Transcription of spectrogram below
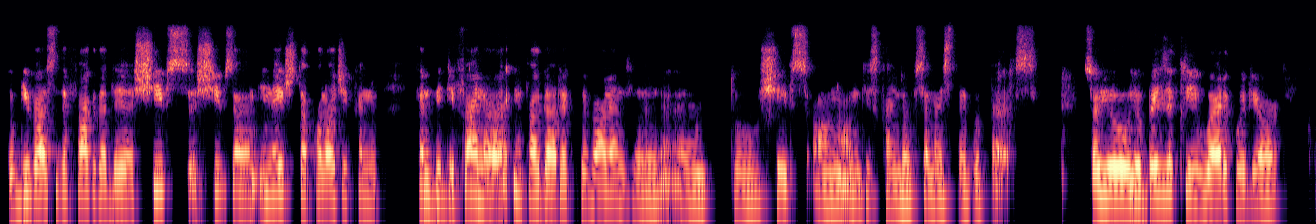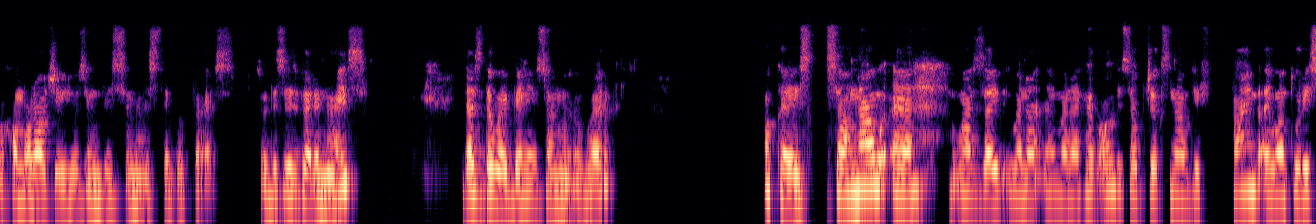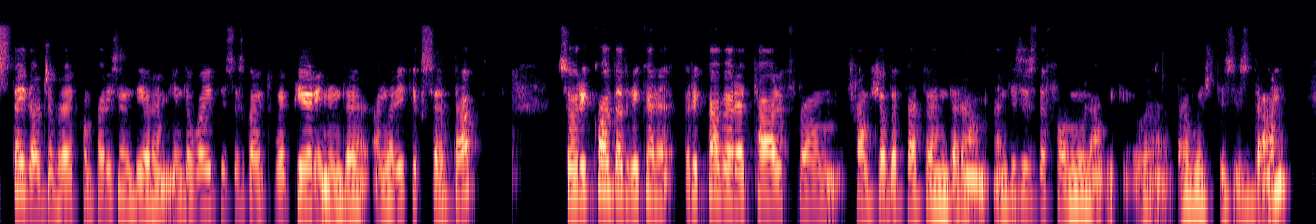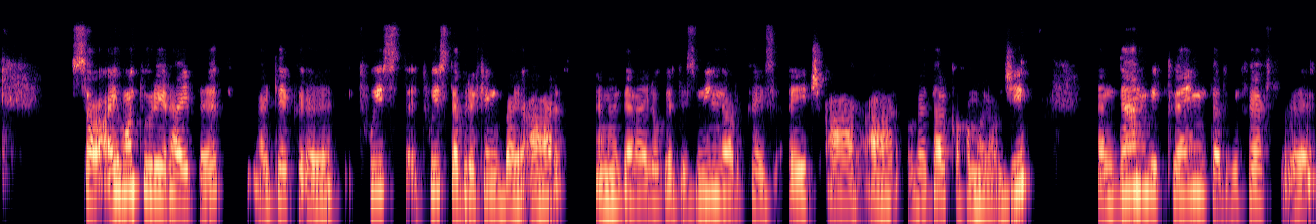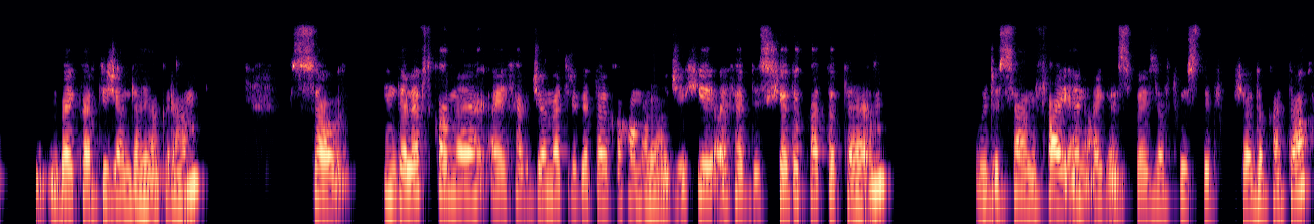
to give us the fact that the sheaves, sheaves on, in H topology can, can be defined, or in fact, are equivalent to sheaves on, on this kind of semi-stable pairs. So you, you basically work with your cohomology using these semi-stable pairs. So this is very nice. That's the way Beilinson worked. Okay, so now uh, once I, when, I, when I have all these objects now defined, I want to restate algebraic comparison theorem in the way this is going to appear in the analytic setup. So recall that we can recover étale from, from Hyodo-Kato and de Rham, and this is the formula we, uh, by which this is done. So I want to rewrite it. I take a twist, a twist everything by R, and then I look at this Milnor case HRR of a cohomology. And then we claim that we have uh, bicartesian diagram. So in the left corner, I have geometric Étale cohomology. Here I have this Hyodo-Kato term, which is some phi n eigenspace of twisted Hyodo-Kato.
